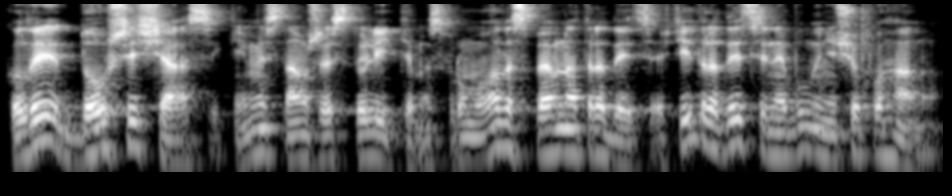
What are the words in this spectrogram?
Коли довший час, якимись там вже століттями, сформувалась певна традиція. В тій традиції не було нічого поганого.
